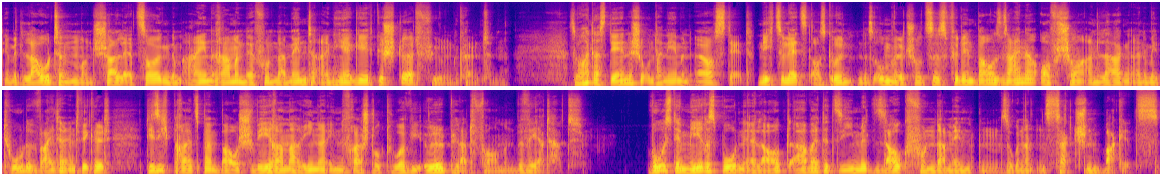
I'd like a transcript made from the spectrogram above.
der mit lautem und schallerzeugendem Einrammen der Fundamente einhergeht, gestört fühlen könnten. So hat das dänische Unternehmen Ørsted, nicht zuletzt aus Gründen des Umweltschutzes, für den Bau seiner Offshore-Anlagen eine Methode weiterentwickelt, die sich bereits beim Bau schwerer mariner Infrastruktur wie Ölplattformen bewährt hat. Wo es der Meeresboden erlaubt, arbeitet sie mit Saugfundamenten, sogenannten Suction Buckets.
